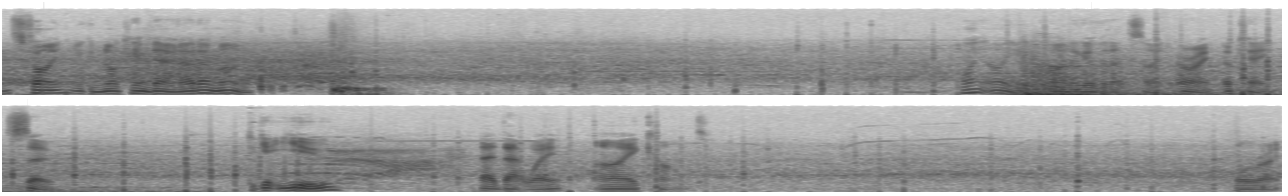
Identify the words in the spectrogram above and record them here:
It's fine. You can knock him down. I don't mind. Why are you piling over that side? All right. Okay. So to get you uh, that way, I can't. All right.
